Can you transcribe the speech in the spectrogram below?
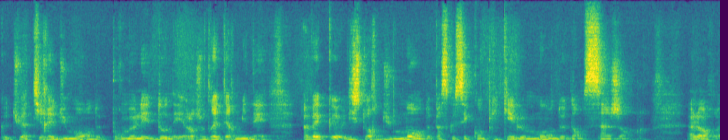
que tu as tirés du monde pour me les donner. Alors je voudrais terminer avec euh, l'histoire du monde, parce que c'est compliqué le monde dans Saint Jean. Alors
